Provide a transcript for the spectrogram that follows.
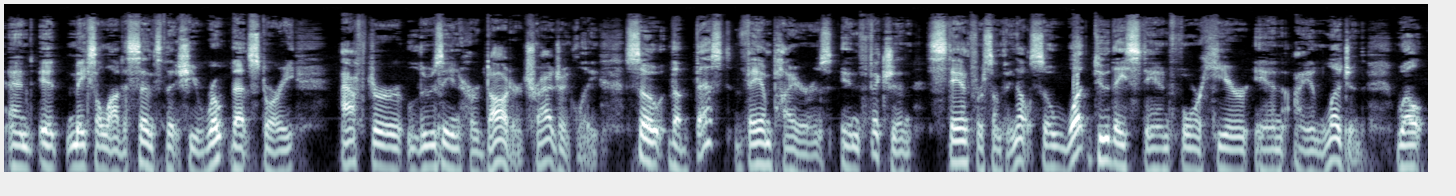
And it makes a lot of sense that she wrote that story after losing her daughter tragically. So the best vampires in fiction stand for something else. So what do they stand for here in I Am Legend? Well,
